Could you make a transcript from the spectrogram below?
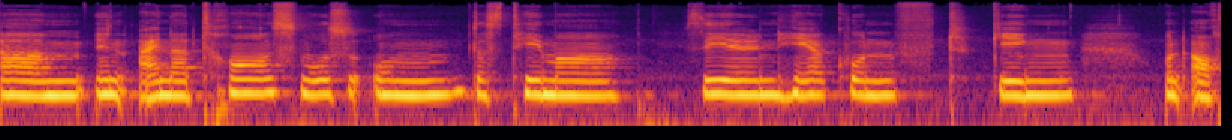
ähm, in einer Trance, wo es um das Thema Seelenherkunft ging. Und auch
